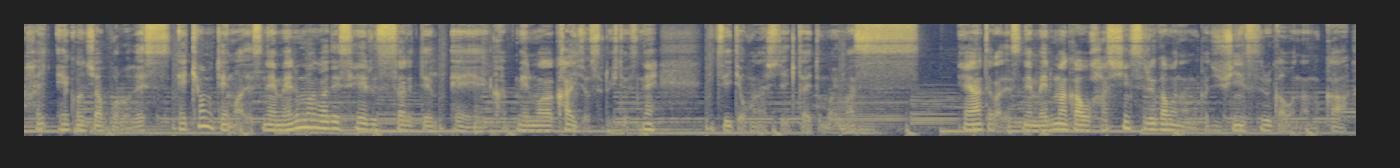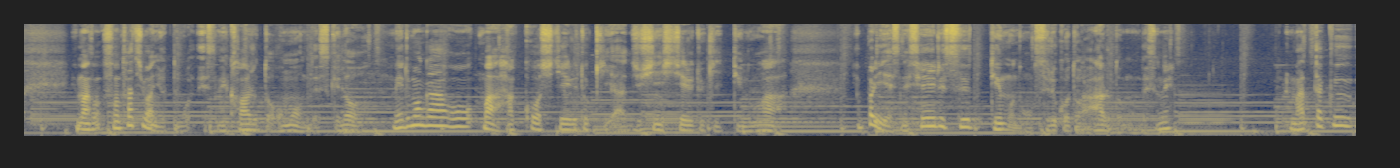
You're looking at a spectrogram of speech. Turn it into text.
はい、えーこんにちは、ポロです、えー今日のテーマはですね、メルマガでセールスされて、えーメルマガ解除する人ですね、についてお話していきたいと思います。あなたがですね、メルマガを発信する側なのか、受信する側なのか、まあ、その立場によってもですね、変わると思うんですけど、メルマガを、ま、発行している時や受信している時っていうのは、やっぱりですね、セールスっていうものをすることがあると思うんですね。全く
